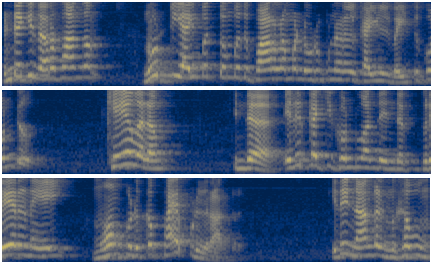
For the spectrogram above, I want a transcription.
இன்றைக்கு இந்த அரசாங்கம் நூற்றி ஐம்பத்தொன்பது பாராளுமன்ற உறுப்பினர்கள் கையில் வைத்துக்கொண்டு கேவலம் இந்த எதிர்க்கட்சி கொண்டு வந்த இந்த பிரேரணையை முகம் கொடுக்க பயப்படுகிறார்கள். இதை நாங்கள் மிகவும்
